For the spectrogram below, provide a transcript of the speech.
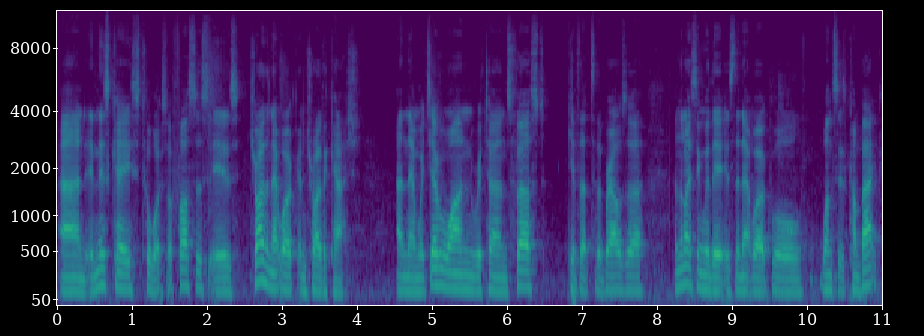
And in this case, toolbox.fastest is try the network and try the cache. And then whichever one returns first, give that to the browser. And the nice thing with it is the network will, once it's come back,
